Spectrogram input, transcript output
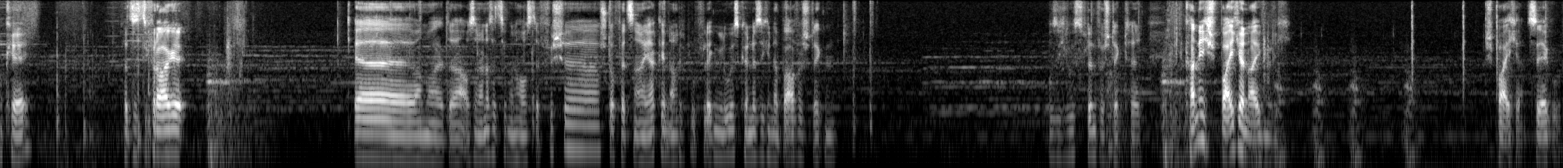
okay. Jetzt ist die Frage. Äh, mal, da. Auseinandersetzung im Haus der Fischer. Stofffetzen der Jacke, nach Blutflecken. Louis könnte sich in der Bar verstecken. Wo sich Louis Flynn versteckt hält. Kann ich speichern eigentlich? Speichern, sehr gut.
